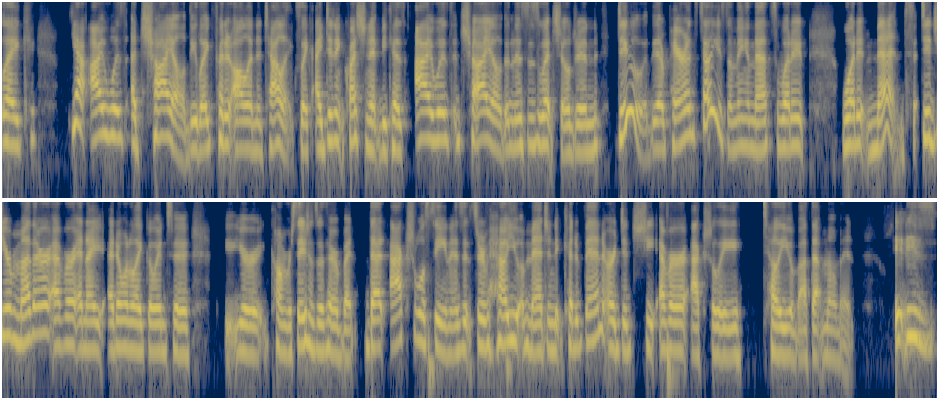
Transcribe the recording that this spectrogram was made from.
like yeah, I was a child. You like put it all in italics. Like I didn't question it because I was a child and this is what children do. Their parents tell you something and that's what it what it meant. Did your mother ever and I I don't want to like go into your conversations with her, but that actual scene is it sort of how you imagined it could have been or did she ever actually tell you about that moment? It is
